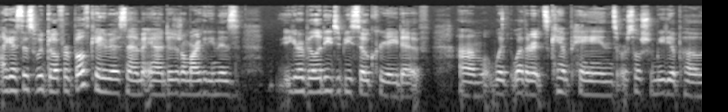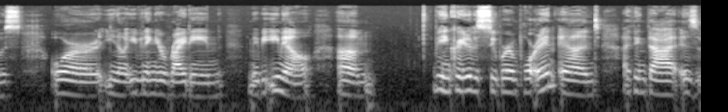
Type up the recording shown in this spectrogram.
I guess this would go for both KWSM and digital marketing is your ability to be so creative um, with whether it's campaigns or social media posts or you know even in your writing maybe email. Um, being creative is super important and i think that is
